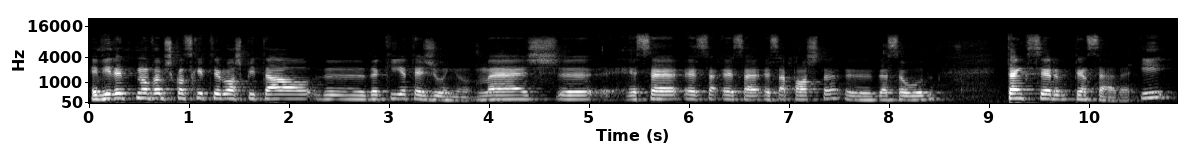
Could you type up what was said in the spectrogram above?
É evidente que não vamos conseguir ter o hospital de, daqui até junho, mas uh, essa, essa, essa, essa aposta uh, da saúde tem que ser pensada. E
